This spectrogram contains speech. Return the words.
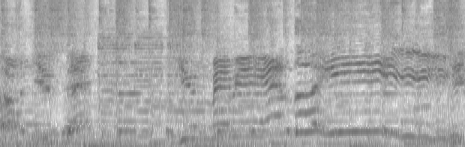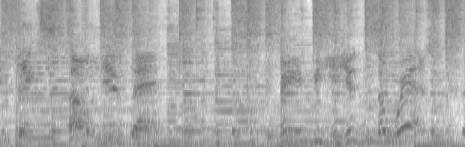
on you may in the east, he's fixed on you there. You may be in the west,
